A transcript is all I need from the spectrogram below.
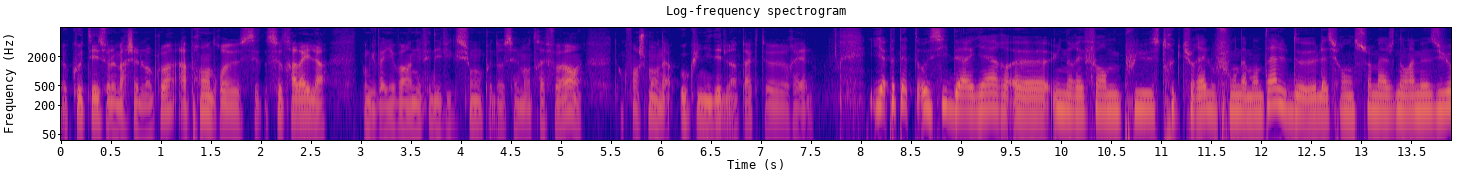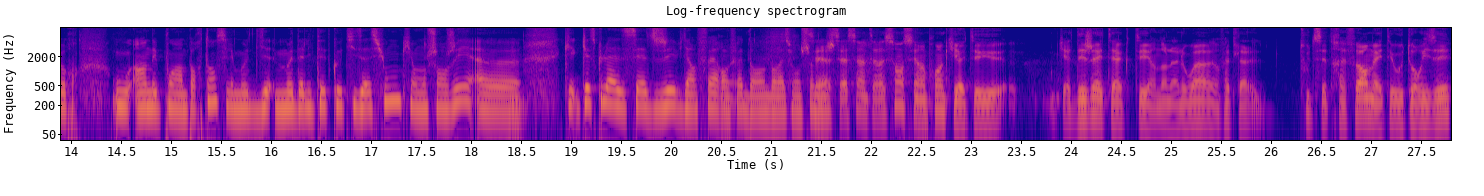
euh, cotés sur le marché de l'emploi à prendre euh, ce, ce travail-là. Donc il va y avoir un effet d'éviction potentiellement très fort. Donc franchement, on n'a aucune idée de l'impact réel. Il y a peut-être aussi derrière euh, une réforme plus structurelle ou fondamentale de l'assurance chômage dans la mesure où un des points importants, c'est les modalités de cotisation qui ont changé. Euh, mm. Qu'est-ce que la CSG vient faire en fait dans, dans l'assurance chômage C'est assez intéressant. C'est un point qui a été qui a déjà été acté hein, dans la loi. En fait, la, toute cette réforme a été autorisée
